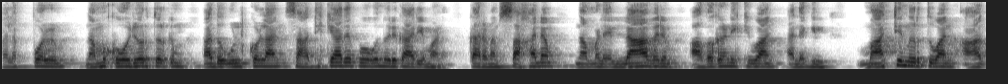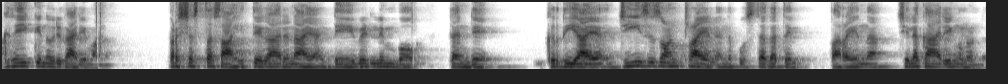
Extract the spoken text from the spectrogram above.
പലപ്പോഴും നമുക്ക് ഓരോരുത്തർക്കും അത് ഉൾക്കൊള്ളാൻ സാധിക്കാതെ പോകുന്ന ഒരു കാര്യമാണ്. കാരണം സഹനം നമ്മളെല്ലാവരും അവഗണിക്കുവാൻ അല്ലെങ്കിൽ മാറ്റി നിർത്തുവാൻ ആഗ്രഹിക്കുന്ന ഒരു കാര്യമാണ്. പ്രശസ്ത സാഹിത്യകാരനായ ഡേവിഡ് ലിംബോ തന്റെ കൃതിയായ ജീസസ് ഓൺ ട്രയൽ എന്ന പുസ്തകത്തിൽ പറയുന്ന ചില കാര്യങ്ങളുണ്ട്.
